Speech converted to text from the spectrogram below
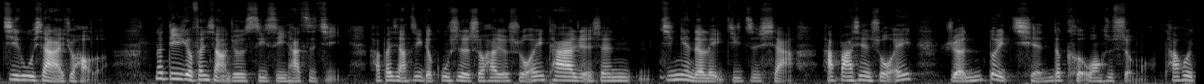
记录下来就好了。那第一个分享就是 CC 他自己，他分享自己的故事的时候，他就说：“诶，他人生经验的累积之下，他发现说，诶，人对钱的渴望是什么？他会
